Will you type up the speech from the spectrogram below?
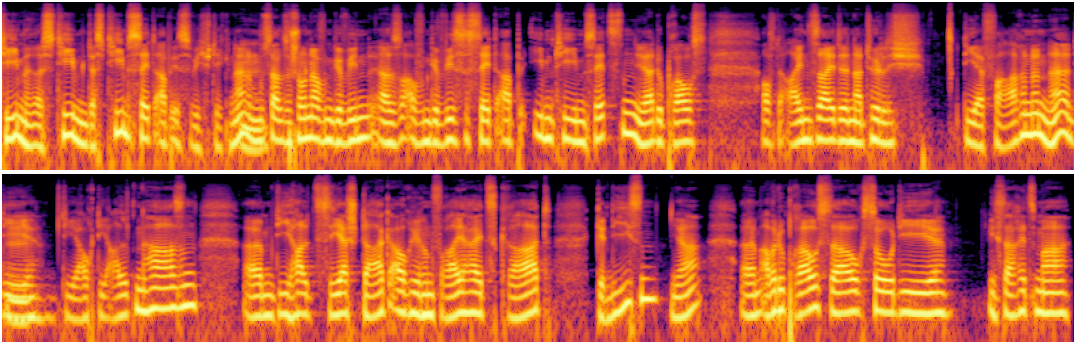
Team, das Team, das Team-Setup ist wichtig. Ne? Mhm. Du musst also schon auf ein Gewinn, also auf ein gewisses Setup im Team setzen. Ja, du brauchst auf der einen Seite natürlich die Erfahrenen, ne, die, mhm. die auch die alten Hasen, ähm, die halt sehr stark auch ihren Freiheitsgrad genießen, ja. Ähm, aber du brauchst auch so die, ich sag jetzt mal,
